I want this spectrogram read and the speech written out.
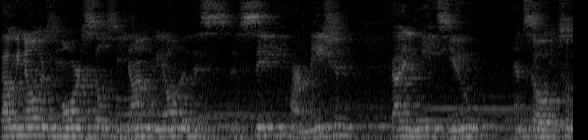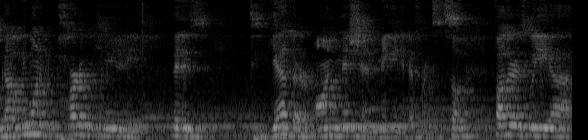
God, we know there's more still to be done. We know that this, this city, our nation, God, it needs you. And so, so, God, we want to be part of a community that is together on mission, making a difference. And so, Father, as we, uh,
